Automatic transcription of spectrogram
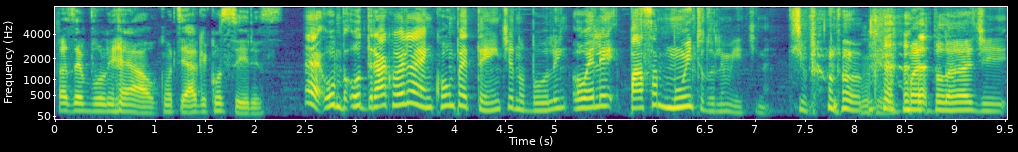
Fazer bullying real com o Thiago e com o Sirius. É, o, o Draco ele é incompetente no bullying, ou ele passa muito do limite, né? Tipo, no Mudblood.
